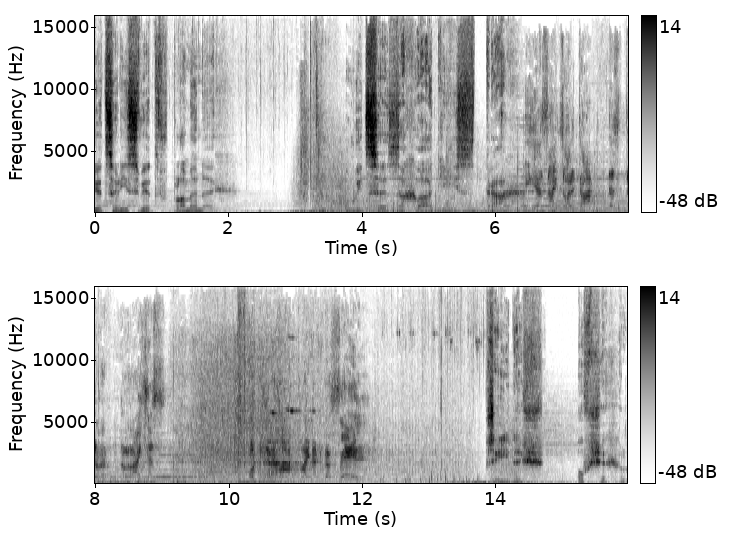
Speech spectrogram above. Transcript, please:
je celý svět v plamenech, ulice zachvátí strach. Ihr seid Soldaten des Dritten Reiches. Und ihr habt einen Befehl. Přijdeš o všechno.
